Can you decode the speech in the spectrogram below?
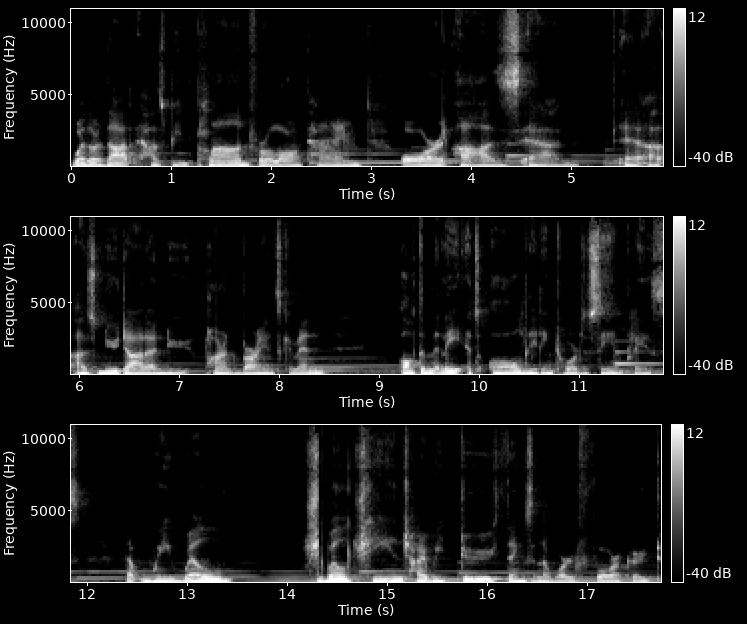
whether that has been planned for a long time or as uh, uh, as new data, new parent variants come in, ultimately it's all leading towards the same place that we will will change how we do things in the world for good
